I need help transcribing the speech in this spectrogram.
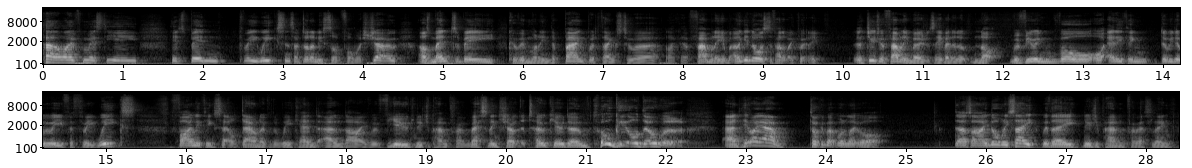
how I've missed ye. It's been three weeks since I've done any sort of form of show. I was meant to be covering Money in the Bank, but thanks to a like a family, I'm getting all this stuff out of the way quickly. Uh, Due to a family emergency, I've ended up not reviewing Raw or anything WWE for three weeks. Finally, things settled down over the weekend, and I reviewed New Japan Pro Wrestling show at the Tokyo Dome, Tokyo Dome, and here I am talking about Monday Night Raw as I normally say with a New Japan Pro Wrestling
